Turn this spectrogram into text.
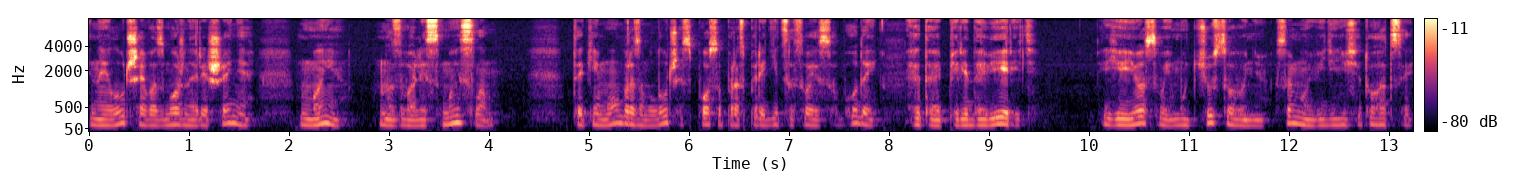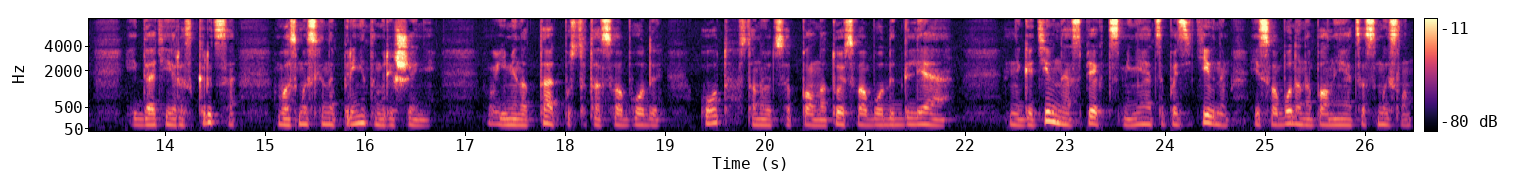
И наилучшее возможное решение мы назвали смыслом. Таким образом, лучший способ распорядиться своей свободой – это передоверить ее своему чувствованию, своему видению ситуации и дать ей раскрыться в осмысленно принятом решении. Именно так пустота свободы от становится полнотой свободы для. Негативный аспект сменяется позитивным, и свобода наполняется смыслом,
